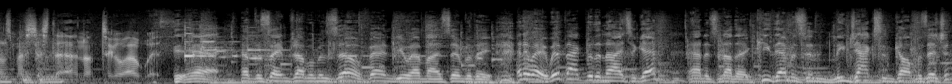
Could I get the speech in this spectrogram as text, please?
tells my sister not to go out with. Yeah, have the same trouble myself, and you have my sympathy. Anyway, we're back with the Nice again, and it's another Keith Emerson, Lee Jackson composition.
